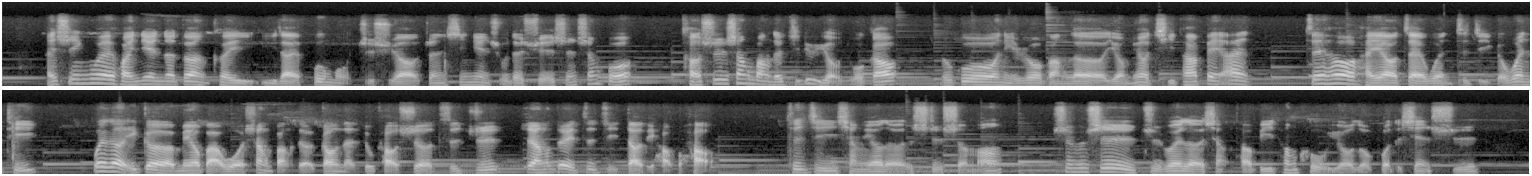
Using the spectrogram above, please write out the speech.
还是因为怀念那段可以依赖父母、只需要专心念书的学生生活？考试上榜的几率有多高？如果你落榜了，有没有其他备案？最后还要再问自己一个问题：为了一个没有把握上榜的高难度考试而辞职，这样对自己到底好不好？自己想要的是什么？是不是只为了想逃避痛苦又落魄的现实？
